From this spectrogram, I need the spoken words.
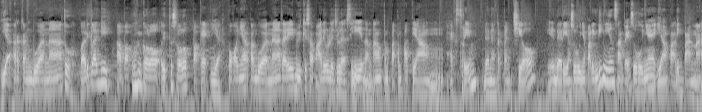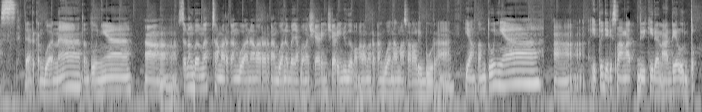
Ya rekan buana. Tuh balik lagi. Apa pun kalau itu selalu pakai iya. Pokoknya rekan buana tadi Dwiki sama Adil udah jelasin tentang tempat-tempat yang ekstrim dan yang terpencil ya dari yang suhunya paling dingin sampai suhunya yang paling panas. Dan rekan buana tentunya ah, seneng banget sama rekan buana karena rekan buana banyak banget sharing-sharing juga pengalaman rekan buana masalah liburan. Yang tentunya ah, itu jadi semangat Dwiki dan Adel untuk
